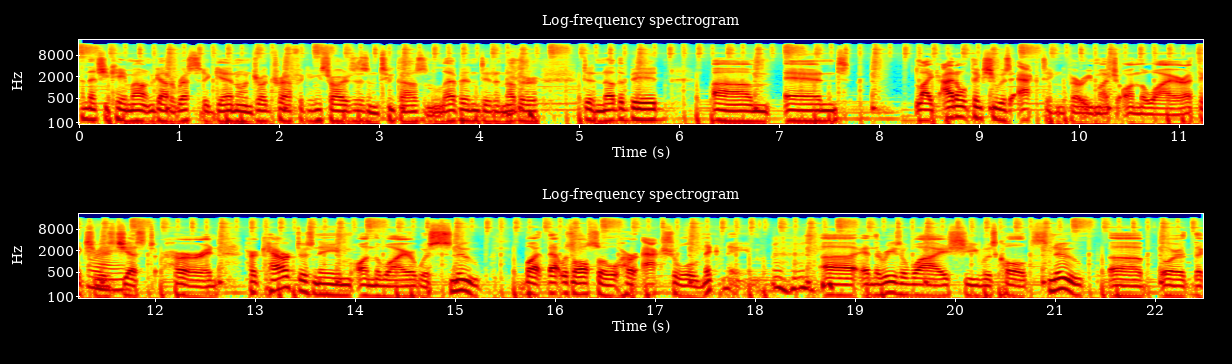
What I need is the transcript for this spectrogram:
and then she came out and got arrested again on drug trafficking charges in 2011 did another did another bid um, and like i don't think she was acting very much on the wire. I think she was just her and her character's name on the wire was snoop but that was also her actual nickname. Uh, and the reason why she was called snoop uh, or the,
